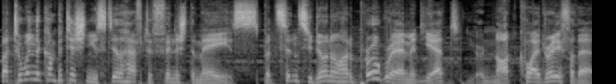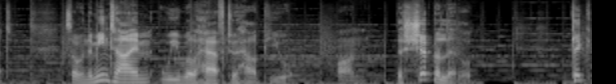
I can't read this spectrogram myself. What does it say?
But to win the competition, you still have to finish the maze. But since you don't know how to program it yet, you're not quite ready for that. So in the meantime, we will have to help you on the ship a little. Click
